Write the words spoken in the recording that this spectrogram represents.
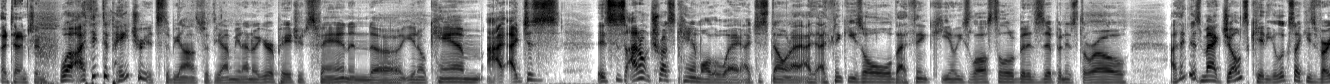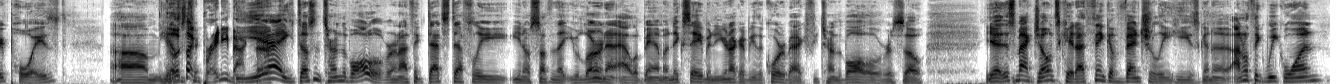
attention? Well, I think the Patriots, to be honest with you. I mean, I know you're a Patriots fan, and uh, you know Cam. I, I just, it's just, I don't trust Cam all the way. I just don't. I, I think he's old. I think you know he's lost a little bit of zip in his throw. I think this Mac Jones kid, he looks like he's very poised. Um, He looks doesn't like Brady back yeah, there. he doesn't turn the ball over, and I think that's definitely you know something that you learn at Alabama. Nick Saban, you're not going to be the quarterback if you turn the ball over. So, yeah, this Mac Jones kid, I think eventually he's gonna. I don't think week one,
